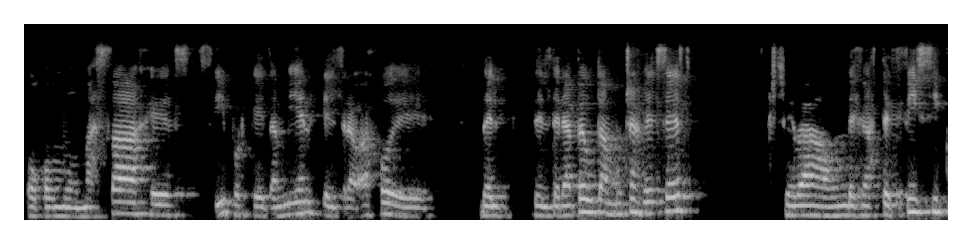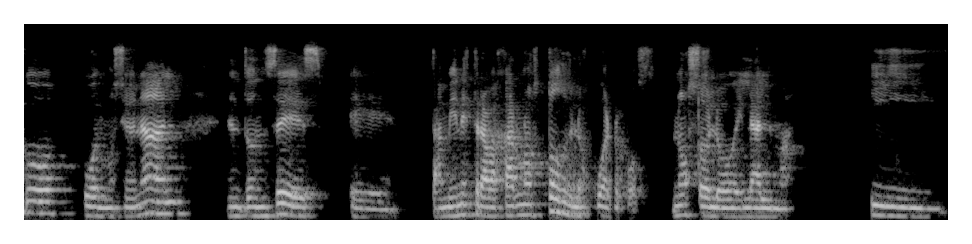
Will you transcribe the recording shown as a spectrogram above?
o como masajes, ¿sí? Porque también el trabajo del, terapeuta muchas veces lleva a un desgaste físico o emocional, entonces eh, también es trabajarnos todos los cuerpos, no solo el alma. Y,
